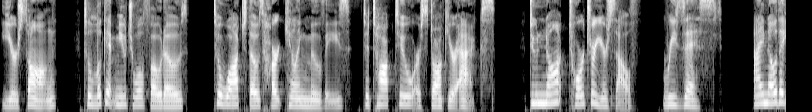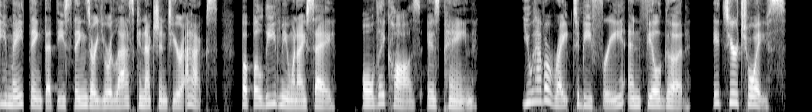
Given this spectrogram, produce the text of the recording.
your song to look at mutual photos, to watch those heart killing movies, to talk to or stalk your ex. Do not torture yourself. Resist. I know that you may think that these things are your last connection to your ex, but believe me when I say, all they cause is pain. You have a right to be free and feel good. It's your choice.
